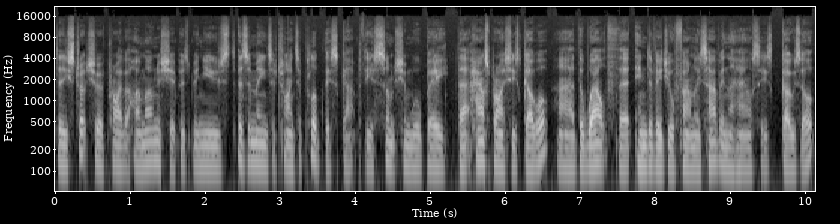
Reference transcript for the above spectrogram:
the structure of private home ownership has been used as a means of trying to plug this gap. The assumption will be that house prices go up, uh, the wealth that individual families have in the houses goes up.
